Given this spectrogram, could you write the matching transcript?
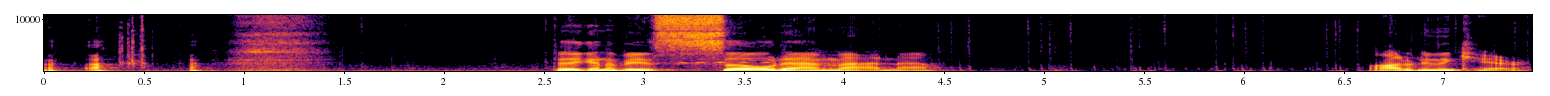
They're gonna be so damn mad now. I don't even care.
